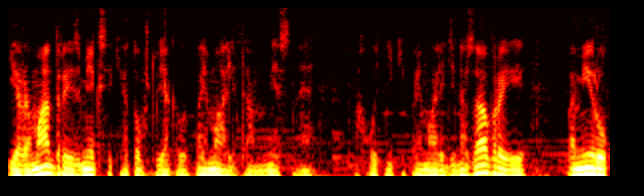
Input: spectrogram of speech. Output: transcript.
Сьерра-Мадре, из Мексики, о том, что якобы поймали там местные охотники, поймали динозавры, и по миру,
